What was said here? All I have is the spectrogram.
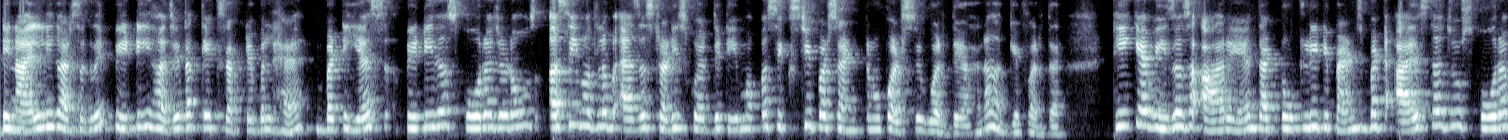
ਡਿਨਾਈਲ ਨਹੀਂ ਕਰ ਸਕਦੇ ਪੀਟੀ ਹਜੇ ਤੱਕ ਐਕਸੈਪਟੇਬਲ ਹੈ ਬਟ ਯੈਸ ਪੀਟੀ ਦਾ ਸਕੋਰ ਹੈ ਜਿਹੜਾ ਉਹ ਅਸੀਂ ਮਤਲਬ ਐਜ਼ ਅ ਸਟੱਡੀ ਸਕੁਐਰ ਦੀ ਟੀਮ ਆਪਾਂ 60% ਨੂੰ ਪਰਸਿਊ ਕਰਦੇ ਆ ਹਨਾ ਅੱਗੇ ਫਰਦਰ ਠੀਕ ਹੈ ਵੀਜ਼ਾਸ ਆ ਰਹੇ ਹਨ that totally depends but IS ਦਾ ਜੋ ਸਕੋਰ ਹੈ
